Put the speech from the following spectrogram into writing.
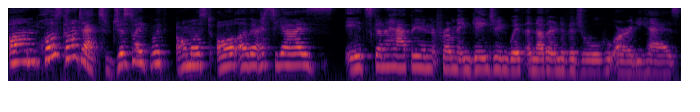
Um, close contact, just like with almost all other STIs, it's gonna happen from engaging with another individual who already has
